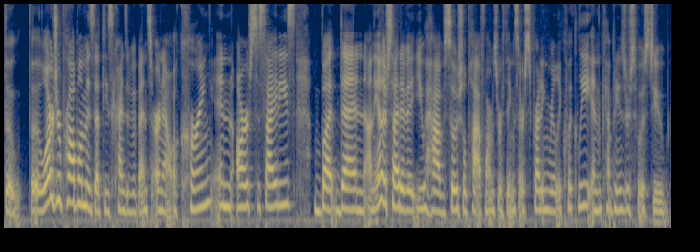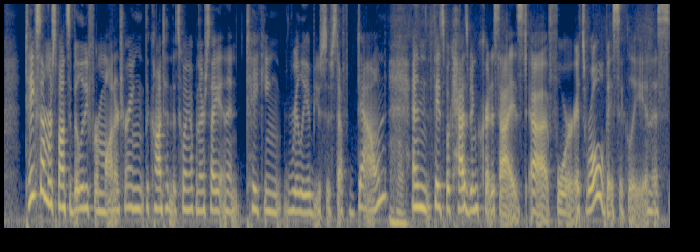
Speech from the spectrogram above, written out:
The the larger problem is that these kinds of events are now occurring in our societies. But then on the other side of it, you have social platforms where things are spreading really quickly, and companies are supposed to take some responsibility for monitoring the content that's going up on their site and then taking really abusive stuff down. And Facebook has been criticized uh, for its role basically in this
